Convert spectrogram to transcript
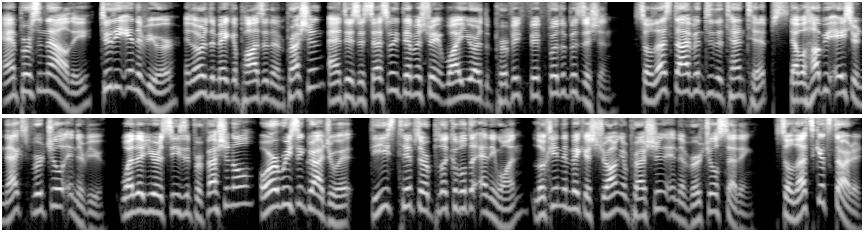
and personality to the interviewer in order to make a positive impression and to successfully demonstrate why you are the perfect fit for the position. So let's dive into the 10 tips that will help you ace your next virtual interview. Whether you're a seasoned professional or a recent graduate, these tips are applicable to anyone looking to make a strong impression in a virtual setting. So let's get started.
